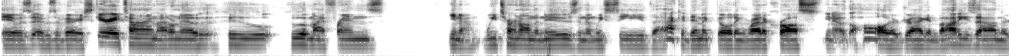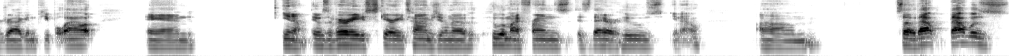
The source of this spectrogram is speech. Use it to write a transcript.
it was it was a very scary time. I don't know who who of my friends you know we turn on the news and then we see the academic building right across you know the hall. They're dragging bodies out and they're dragging people out. And you know it was a very scary time you don't know who of my friends is there who's you know um so that that was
